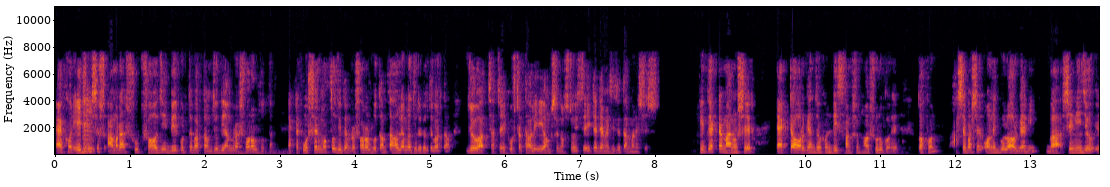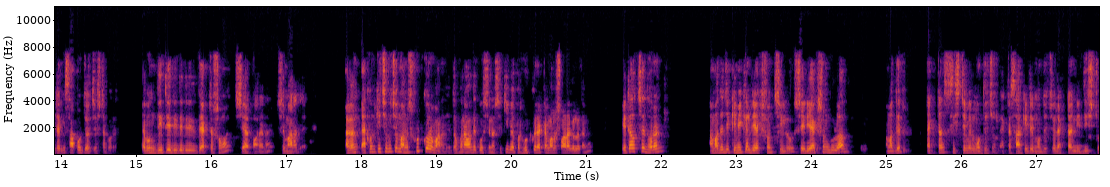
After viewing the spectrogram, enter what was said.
এখন এই। জিনিসটা আমরা খুব সহজেই বের করতে পারতাম যদি আমরা সরল হতাম। একটা কোষের মতো যদি আমরা সরল হতাম তাহলে আমরা ধরে ফেলতে পারতাম যে আচ্ছা আচ্ছা এই কোষটা তাহলে এই অংশে নষ্ট হয়েছে এটা ড্যামেজ হয়েছে তার মানে শেষ। কিন্তু একটা মানুষের একটা অর্গান যখন ডিসফাংশন হওয়া শুরু করে তখন আশেপাশের অনেকগুলো অর্গানই বা সে নিজেও এটাকে সাপোর্ট দেওয়ার চেষ্টা করে। এবং দিতে দিতে দিতে একটা সময় সে আর পারে না সে মারা যায়। এখন এখন কিছু কিছু মানুষ হুট করে মারা যায়। তখন আমাদের কোশ্চেন আসে কি ব্যাপার হুট করে একটা মানুষ মারা গেল কেন? এটা হচ্ছে ধরেন আমাদের যে কেমিক্যাল রিয়াকশন ছিল সেই রিয়াকশনগুলো আমাদের একটা সিস্টেমের মধ্যে চলে একটা সার্কিটের মধ্যে চলে একটা নির্দিষ্ট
